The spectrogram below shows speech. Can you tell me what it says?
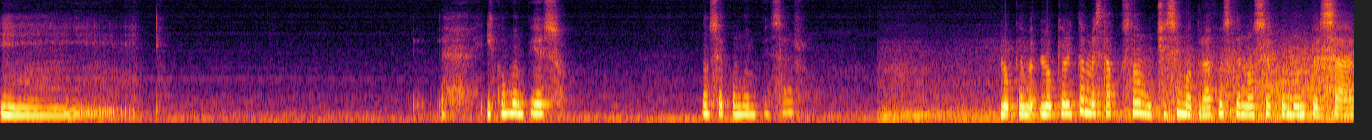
y, ¿Y cómo empiezo? No sé cómo empezar. Lo que, lo que ahorita me está costando muchísimo trabajo es que no sé cómo empezar,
